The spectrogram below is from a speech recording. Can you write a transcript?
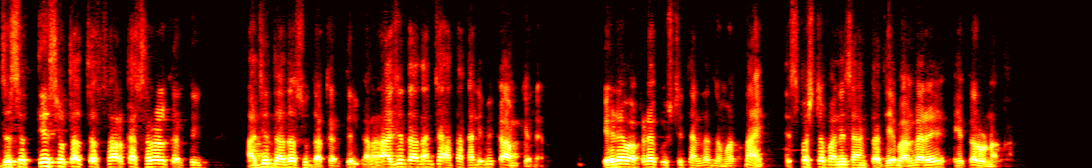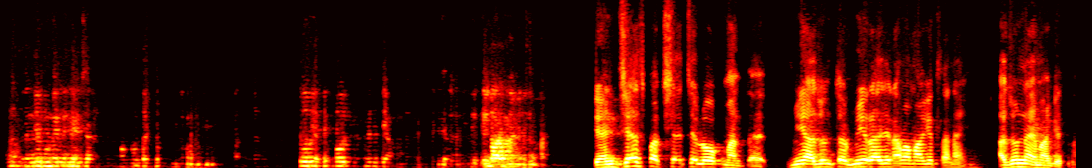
जसं ते स्वतःचा सारखा सरळ करतील अजितदादा सुद्धा करतील कारण अजितदादांच्या हाताखाली मी काम केलं. एड्या वाकड्या गोष्टी त्यांना जमत नाही ते स्पष्टपणे सांगतात हे भांगारे हे करू नका. त्यांच्याच पक्षाचे लोक मानतायत मी अजून तर मी राजीनामा मागितला नाही. अजून नाही मागितला.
